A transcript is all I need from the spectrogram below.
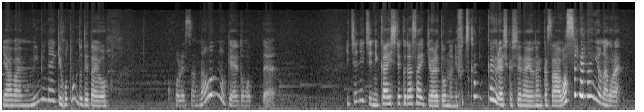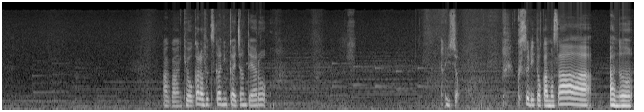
やばいもう耳の息ほとんど出たよ。これさ治んのけと思って。1日2回してくださいって言われとんのに2日に1回ぐらいしかしてないよ。なんかさ忘れるんよなこれ。あかん。今日から2日に1回ちゃんとやろう。よいしょ。薬とかもさあの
